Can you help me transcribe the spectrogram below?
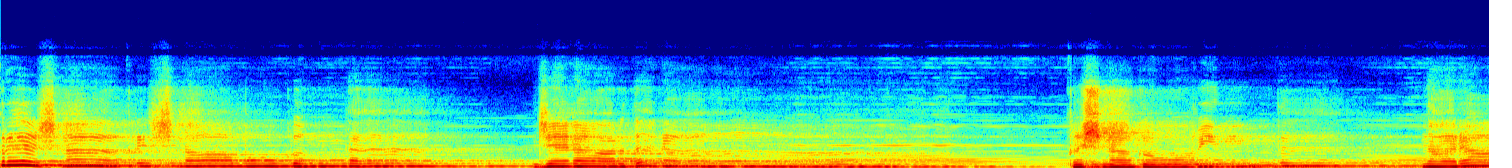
കൃഷ്ണ കൃഷ്ണ മുകുന്ദ ജനാർദ്ദന. കൃഷ്ണ ഗോവിന്ദ നാരായണ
